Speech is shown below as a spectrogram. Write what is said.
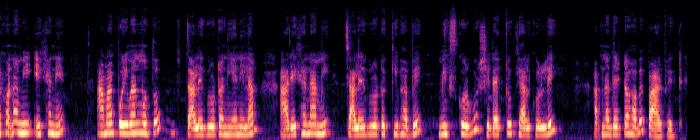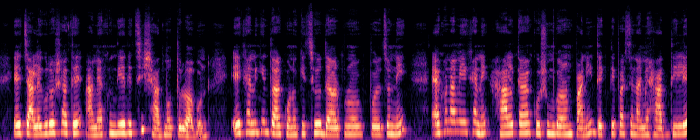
এখন আমি এখানে আমার পরিমাণ মতো চালের গুঁড়োটা নিয়ে নিলাম। আর এখানে আমি চালের গুঁড়োটা কীভাবে মিক্স করব সেটা একটু খেয়াল করলেই আপনাদেরটা হবে পারফেক্ট। এই চালের গুঁড়োর সাথে আমি এখন দিয়ে দিচ্ছি স্বাদ মতো লবণ। এখানে কিন্তু আর কোনো কিছু দেওয়ার কোনো প্রয়োজন নেই। এখন আমি এখানে হালকা কুসুম গরম পানি, দেখতে পাচ্ছেন আমি হাত দিলে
